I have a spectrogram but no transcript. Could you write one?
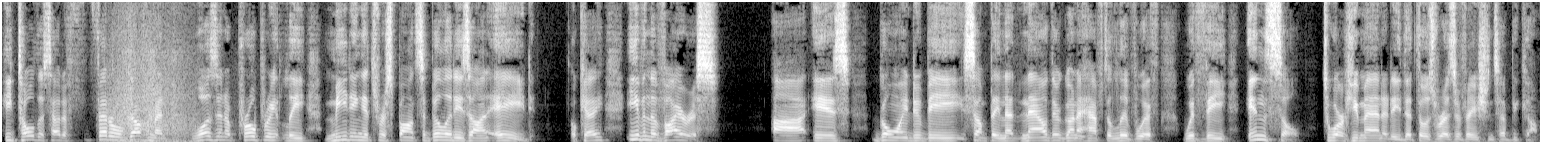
He told us how the federal government wasn't appropriately meeting its responsibilities on aid. Okay? Even the virus uh, is going to be something that now they're going to have to live with, with the insult to our humanity that those reservations have become.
